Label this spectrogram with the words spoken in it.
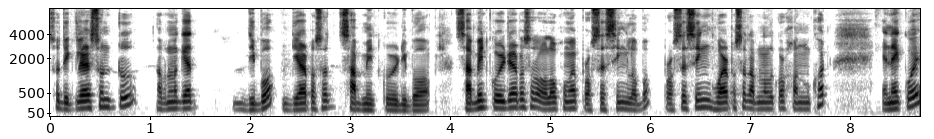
চ' ডিক্লেৰেশ্যনটো আপোনালোকে ইয়াত দিব। দিয়াৰ পাছত ছাবমিট কৰি দিব। ছাবমিট কৰি দিয়াৰ পাছত অলপ সময় প্ৰচেচিং ল'ব। প্ৰচেচিং হোৱাৰ পাছত আপোনালোকৰ সন্মুখত এনেকৈ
